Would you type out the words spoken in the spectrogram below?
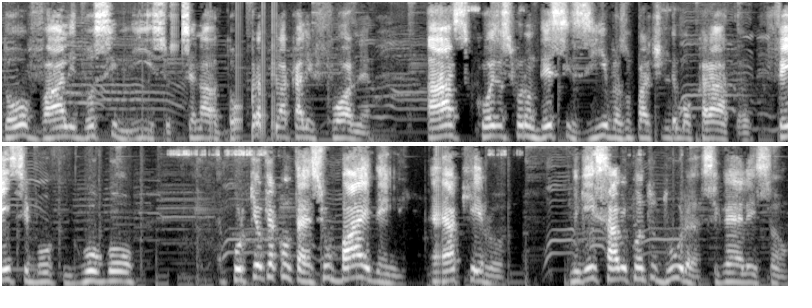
do Vale do Silício, senadora pela Califórnia. As coisas foram decisivas no Partido Democrata, Facebook, Google. Porque o que acontece? O Biden é aquilo. Ninguém sabe quanto dura se ganhar a eleição.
